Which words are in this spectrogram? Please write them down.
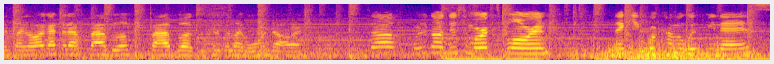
It's like, oh, I got that at Five Below for five bucks. It could have been like one dollar. So we're just gonna do some more exploring. Thank you for coming with me, Naz.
